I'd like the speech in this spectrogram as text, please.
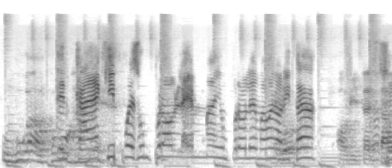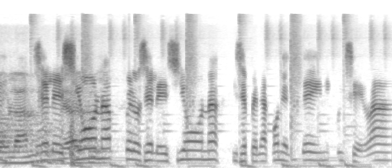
un jugador como En cada equipo es un problema y un problema, bueno, ahorita ahorita no está sé, hablando. se lesiona, pero se lesiona y se pelea con el técnico y se va.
